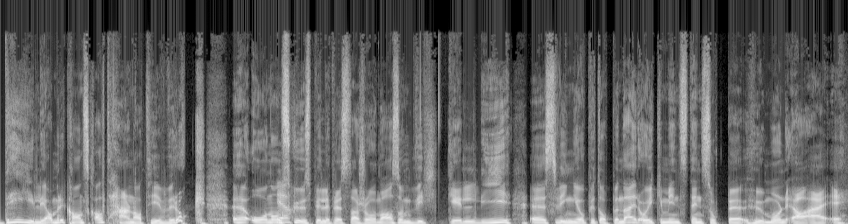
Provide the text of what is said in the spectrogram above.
deilig amerikansk alternativrock. Uh, og noen ja. skuespillerprestasjoner som virkelig eh, svinger opp i toppen der, og ikke minst den sorte humoren. Ja, jeg er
